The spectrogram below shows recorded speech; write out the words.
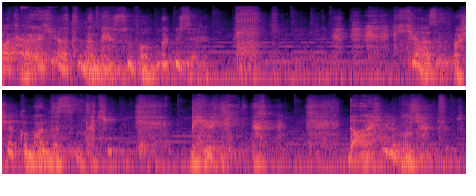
Şafak Harekatı'na mensup olmak üzere Kazım Paşa kumandasındaki birlikler dahil olacaktır.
